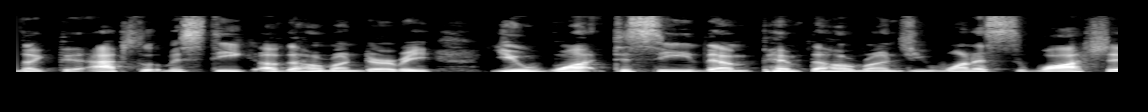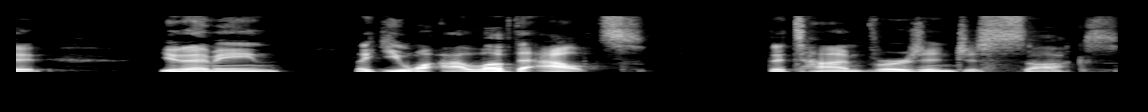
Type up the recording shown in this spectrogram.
like the absolute mystique of the home run derby. You want to see them pimp the home runs. You want to watch it. You know what I mean? Like you want. I love the outs. The timed version just sucks.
